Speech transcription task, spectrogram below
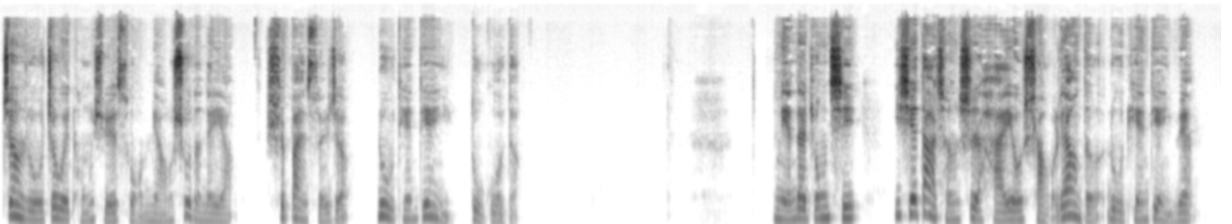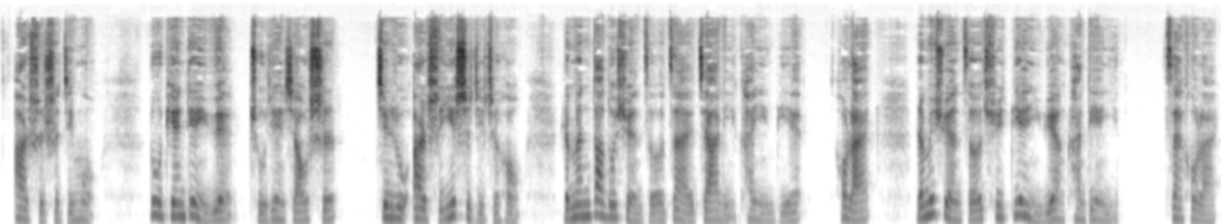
正如这位同学所描述的那样，是伴随着露天电影度过的。年代中期，一些大城市还有少量的露天电影院。二十世纪末，露天电影院逐渐消失。进入二十一世纪之后，人们大多选择在家里看影碟。后来，人们选择去电影院看电影；再后来，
